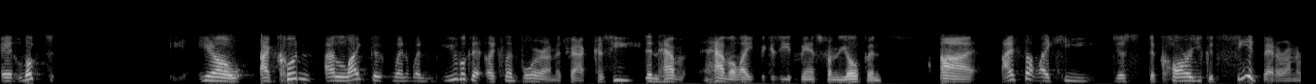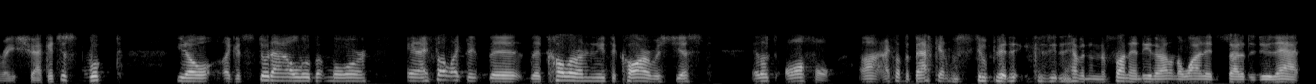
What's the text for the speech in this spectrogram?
it looked, you know, I couldn't. I liked it when when you looked at like Clint Bowyer on the track because he didn't have have a light because he advanced from the open. Uh, I felt like he just the car you could see it better on the racetrack. It just looked you know, like it stood out a little bit more. And I felt like the the the color underneath the car was just it looked awful. Uh, I thought the back end was stupid because he didn't have it in the front end either. I don't know why they decided to do that.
